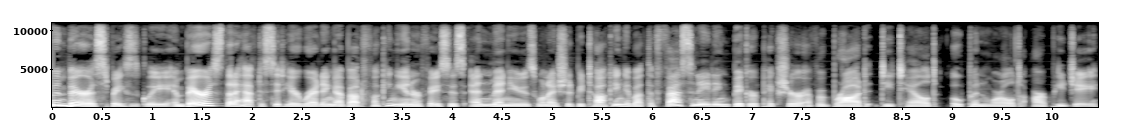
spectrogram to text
embarrassed, basically. Embarrassed that I have to sit here writing about fucking interfaces and menus when I should be talking about the fascinating bigger picture of a broad, detailed, open world RPG.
